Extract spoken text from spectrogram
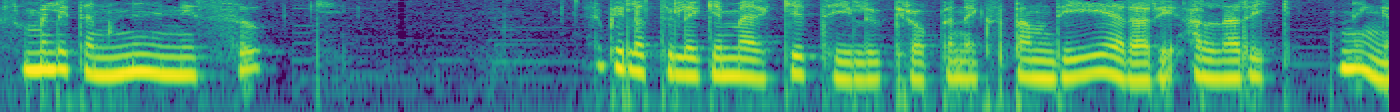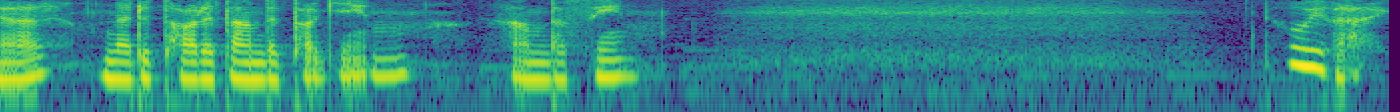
Som en liten minisuck. Jag vill att du lägger märke till hur kroppen expanderar i alla riktningar när du tar ett andetag in. Andas in. Och iväg.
